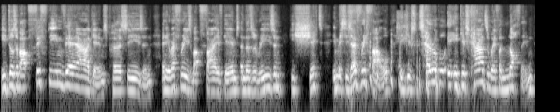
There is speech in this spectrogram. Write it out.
He does about 15 VAR games per season and he referees about five games. And there's a reason he's shit. He misses every foul. he gives terrible, he, he gives cards away for nothing.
